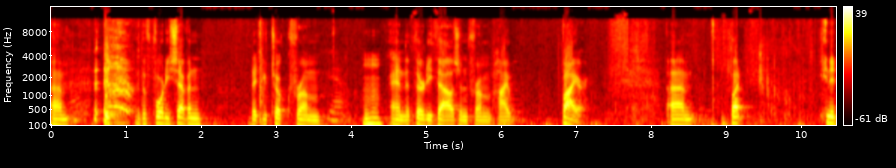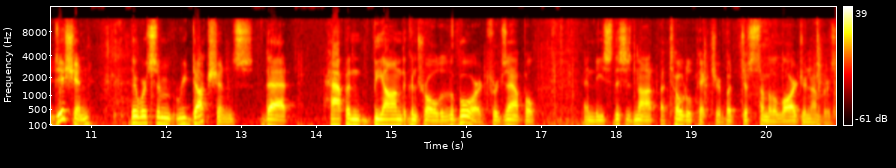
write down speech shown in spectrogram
Um, The 47 that you took from Yeah. Mm-hmm. and the 30,000 from high fire. Um, But in addition, there were some reductions that happened beyond the control of the board. For example, and these, this is not a total picture, but just some of the larger numbers.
